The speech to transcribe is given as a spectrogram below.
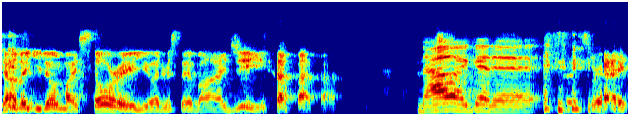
now that you know my story, you understand my IG. Now I get it. That's right.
